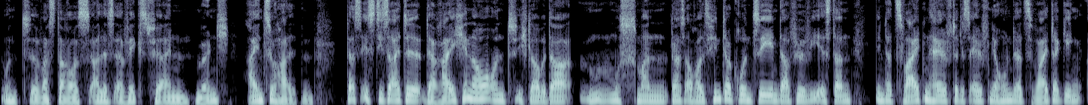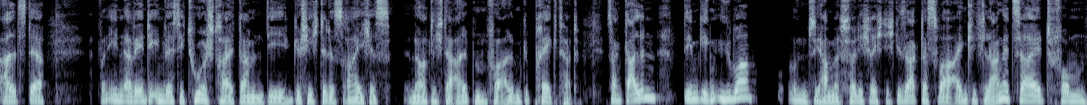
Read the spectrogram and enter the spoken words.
und äh, was daraus alles erwächst für einen Mönch einzuhalten. Das ist die Seite der Reichenau und ich glaube, da muss man das auch als Hintergrund sehen dafür, wie es dann in der zweiten Hälfte des 11. Jahrhunderts weiterging, als der von Ihnen erwähnte Investiturstreit dann die Geschichte des Reiches nördlich der Alpen vor allem geprägt hat. St. Gallen demgegenüber und Sie haben es völlig richtig gesagt, das war eigentlich lange Zeit vom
